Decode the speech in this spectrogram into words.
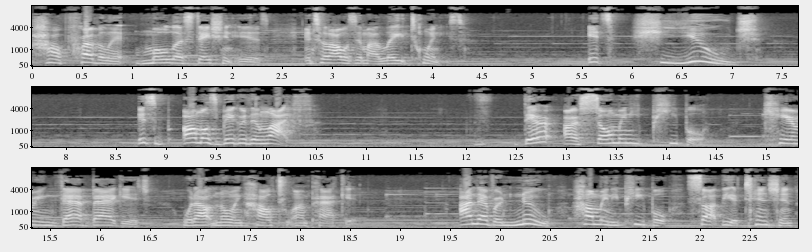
how prevalent molestation is until I was in my late 20s. It's huge. It's almost bigger than life. There are so many people carrying that baggage without knowing how to unpack it. I never knew how many people sought the attention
